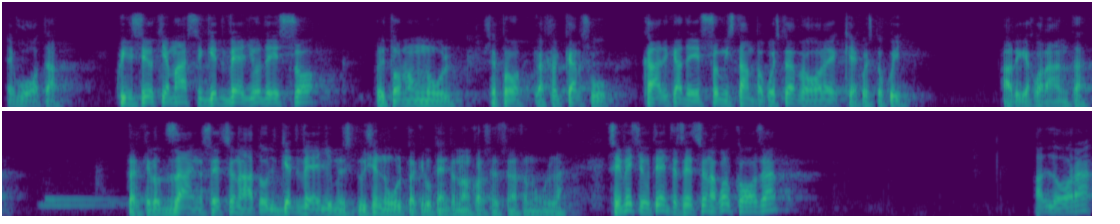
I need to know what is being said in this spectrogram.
è vuota. Quindi se io chiamassi getValue adesso, ritorna un null. Se provo a cliccare su carica adesso mi stampa questo errore, che è questo qui, a riga 40 perché lo zaino selezionato, il getValue mi restituisce null perché l'utente non ha ancora selezionato nulla. Se invece l'utente seleziona qualcosa, allora,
